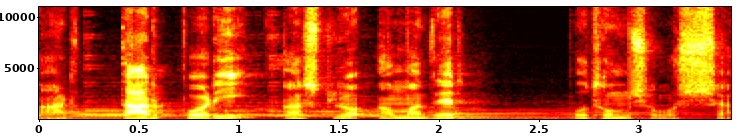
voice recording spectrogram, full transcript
আর তারপরই আসলো আমাদের প্রথম সমস্যা।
